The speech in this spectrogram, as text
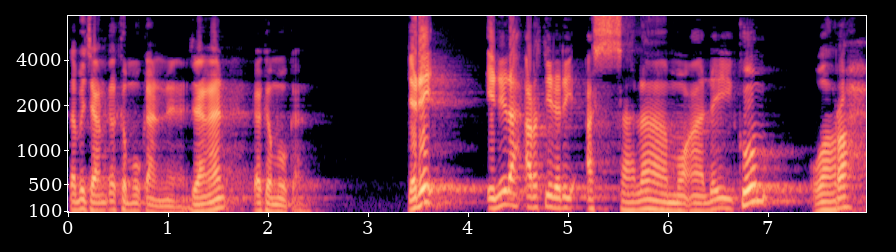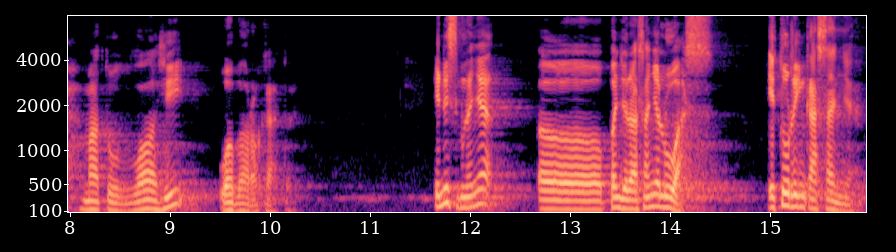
Tapi jangan kegemukannya, jangan kegemukan. Jadi inilah arti dari assalamualaikum warahmatullahi wabarakatuh. Ini sebenarnya eh, penjelasannya luas. Itu ringkasannya.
